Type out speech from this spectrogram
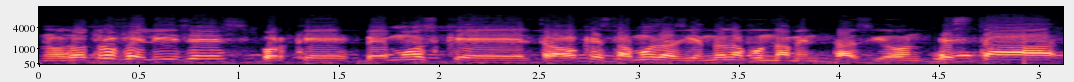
Nosotros felices porque vemos que el trabajo que estamos haciendo en la fundamentación está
